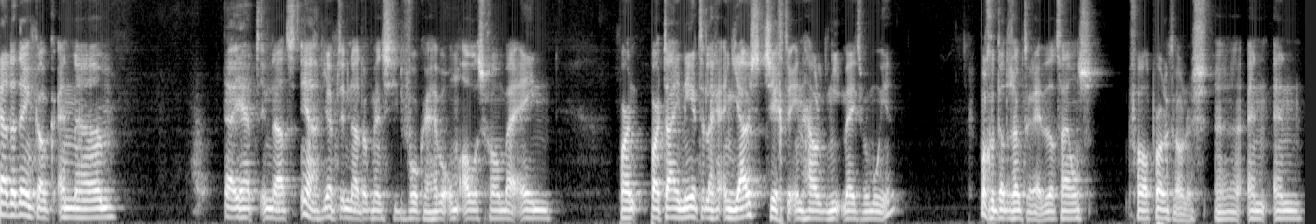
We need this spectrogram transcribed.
Ja dat denk ik ook. En um, ja, je hebt inderdaad, ja, je hebt inderdaad ook mensen die de voorkeur hebben om alles gewoon bij één partij neer te leggen en juist zich er inhoudelijk niet mee te bemoeien. Maar goed, dat is ook de reden dat wij ons vooral product owners uh, en, en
